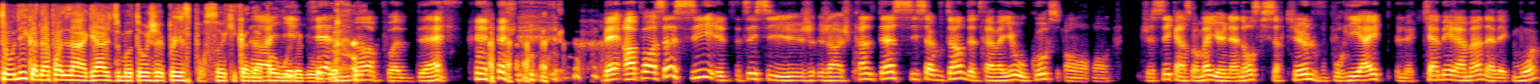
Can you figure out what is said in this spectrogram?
Tony connaît pas le langage du MotoGP, c'est pour ça qu'il connaît Ah, pas il est tellement pas dedans. Mais en passant, si, tu sais, si je, je prends le temps, si ça vous tente de travailler aux courses, on- on- je sais qu'en ce moment, il y a une annonce qui circule. Vous pourriez être le caméraman avec moi.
